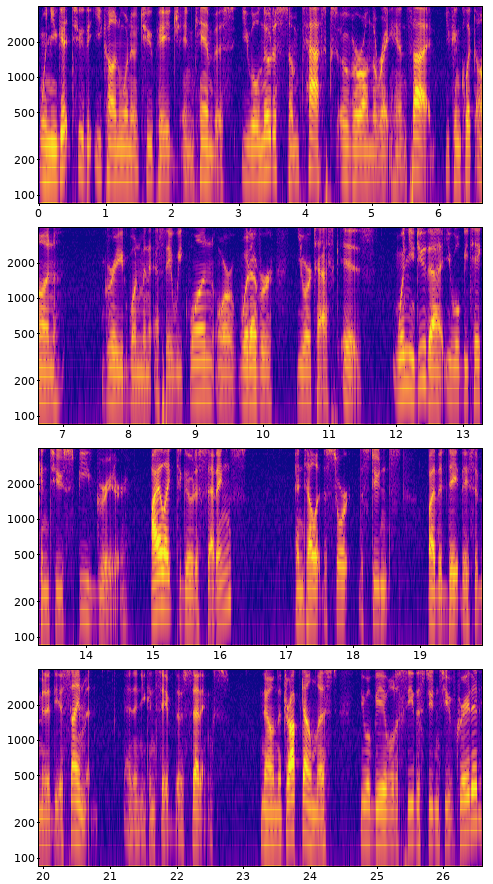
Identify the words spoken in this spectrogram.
When you get to the Econ 102 page in Canvas, you will notice some tasks over on the right hand side. You can click on grade 1 minute essay week 1 or whatever your task is. When you do that, you will be taken to Speed Grader. I like to go to Settings and tell it to sort the students by the date they submitted the assignment, and then you can save those settings. Now in the drop-down list, you will be able to see the students you've graded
